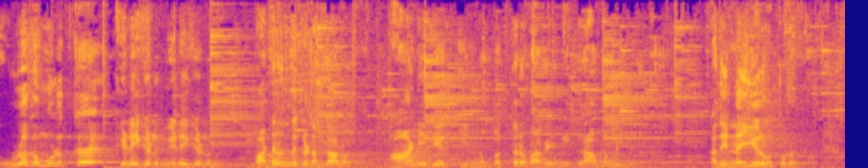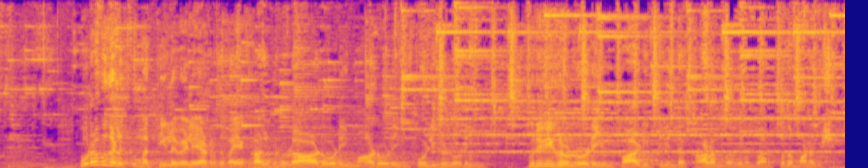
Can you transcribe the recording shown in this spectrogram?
உலகம் முழுக்க கிளைகளும் இலைகளும் படர்ந்து கிடந்தாலும் ஆணிவேர் இன்னும் பத்திரமாக எங்கள் கிராமங்களில் இருக்கு. அது இன்னும் ஈரமத்தோடு இருக்கு. உறவுகளுக்கு மத்தியில் விளையாடுறது வயக்கால்களோட ஆடோடையும் மாடோடையும் கோழிகளோடையும் குருவிகளோடையும் பாடி திரிந்த காலங்கிறது ரொம்ப அற்புதமான விஷயம்.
